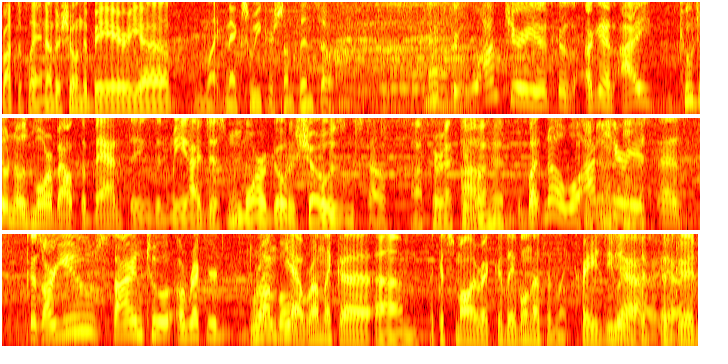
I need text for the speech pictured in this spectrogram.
about to play another show in the Bay Area like next week or something. So That's great. Well, I'm curious because again, I Cujo knows more about the band thing than me. I just more go to shows and stuff. I'll correct it. Go Um, ahead. But no, well, I'm curious as because are you signed to a record we're on, label? yeah, we're on like a um, like a smaller record label, nothing like crazy, but Yeah, it's like a yeah. good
